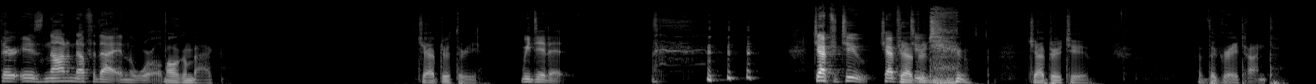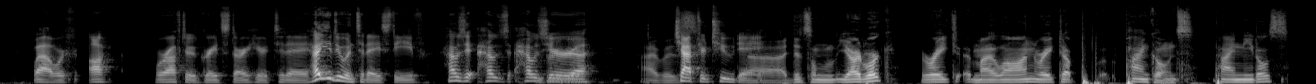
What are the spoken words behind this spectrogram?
there is not enough of that in the world. welcome back. Chapter three. We did it. chapter two. Chapter, Chapter two. two. Chapter two of the Great Hunt. Wow, we're off. We're off to a great start here today. How you doing today, Steve? How's it? How's how's your uh, I was chapter two day? Uh, did some yard work, raked my lawn, raked up pine cones, pine needles.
